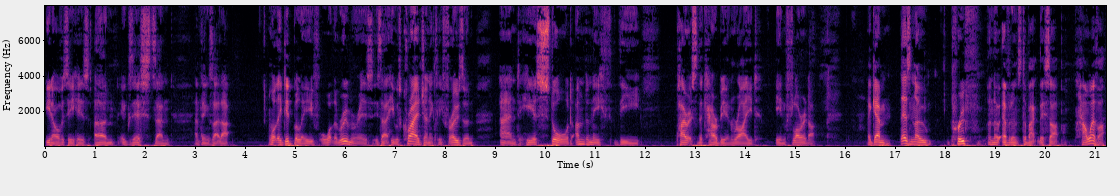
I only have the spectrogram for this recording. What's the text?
you know, obviously his urn exists and and things like that. What they did believe, or what the rumor is, is that he was cryogenically frozen, and he is stored underneath the Pirates of the Caribbean ride in Florida. Again, there's no proof and no evidence to back this up. However,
